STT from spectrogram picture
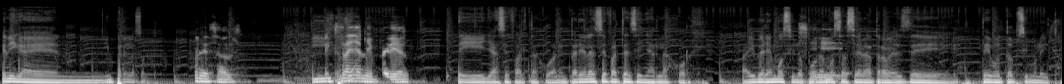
Que diga en Imperial Assault. Presal. Y Extraña el Imperial. Sí, ya hace falta jugar Imperial, hace falta enseñarle a Jorge. Ahí veremos si lo Sí. podemos hacer a través de Tabletop Simulator.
